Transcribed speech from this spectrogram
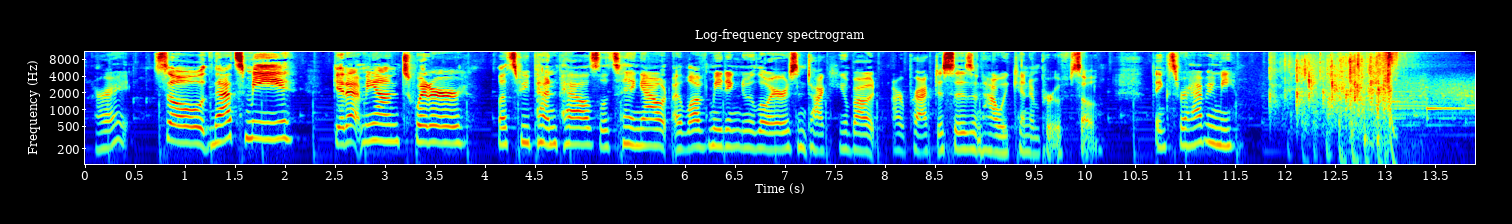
All right. So that's me. Get at me on Twitter. Let's be pen pals. Let's hang out. I love meeting new lawyers and talking about our practices and how we can improve. So thanks for having me.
